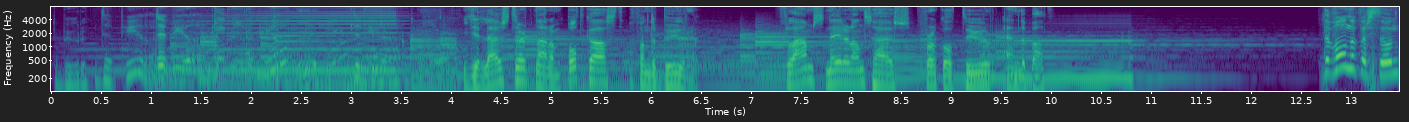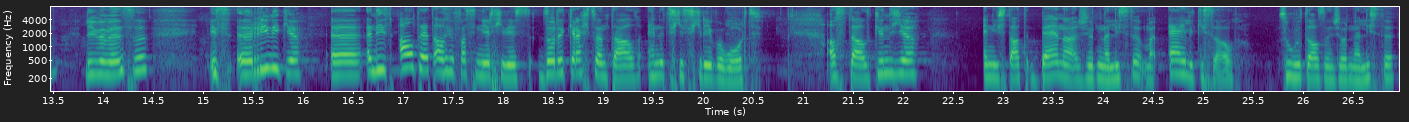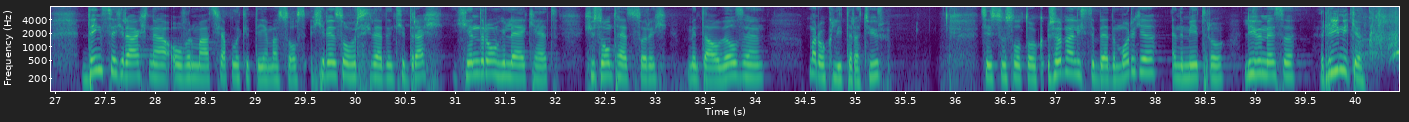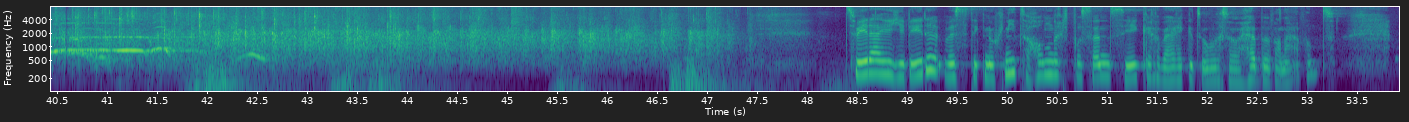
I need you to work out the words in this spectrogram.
De buren. De buren. De buren. De buren. De buren. Je luistert naar een podcast van De Buren. Vlaams-Nederlands Huis voor Cultuur en Debat. De volgende persoon, lieve mensen, is eh, Rieneke. Eh, en die is altijd al gefascineerd geweest door de kracht van taal en het geschreven woord. Als taalkundige, en die staat bijna journaliste, maar eigenlijk is ze al zo goed als een journaliste, denkt ze graag na over maatschappelijke thema's zoals grensoverschrijdend gedrag, genderongelijkheid, gezondheidszorg, mentaal welzijn, maar ook literatuur. Ze is tenslotte ook journaliste bij De Morgen en De Metro. Lieve mensen, Rieneke. Twee dagen geleden wist ik nog niet 100% zeker waar ik het over zou hebben vanavond.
